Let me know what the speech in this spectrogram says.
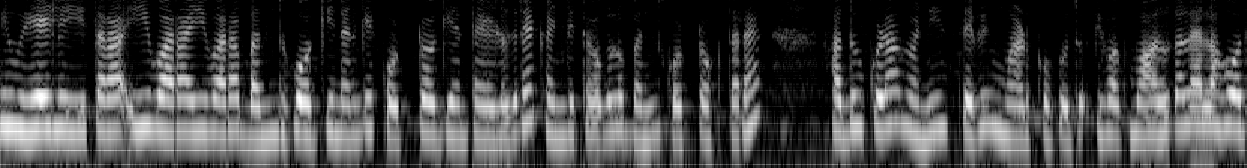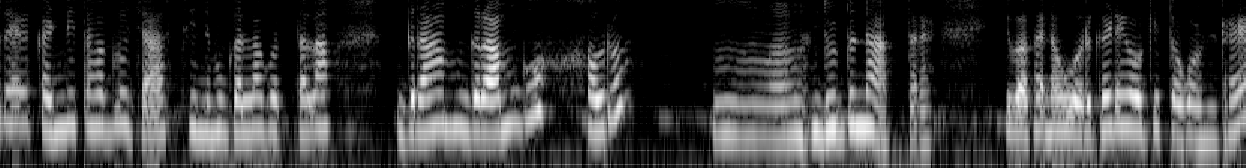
ನೀವು ಹೇಳಿ ಈ ಥರ ಈ ವಾರ ಈ ವಾರ ಬಂದು ಹೋಗಿ ನನಗೆ ಕೊಟ್ಟೋಗಿ ಅಂತ ಹೇಳಿದ್ರೆ ಖಂಡಿತವಾಗ್ಲೂ ಬಂದು ಕೊಟ್ಟೋಗ್ತಾರೆ. ಅದು ಕೂಡ ಮನಿ ಸೇವಿಂಗ್ ಮಾಡ್ಕೋಬೋದು. ಇವಾಗ ಮಾಲ್ಗಳೆಲ್ಲ ಹೋದರೆ ಖಂಡಿತವಾಗ್ಲೂ ಜಾಸ್ತಿ ನಿಮಗೆಲ್ಲ ಗೊತ್ತಲ್ಲ, ಗ್ರಾಮ್, ಗ್ರಾಮ್ಗೂ ಅವರು ದುಡ್ಡನ್ನ ಹಾಕ್ತಾರೆ. ಇವಾಗ ನಾವು ಹೊರಗಡೆ ಹೋಗಿ ತೊಗೊಂಡ್ರೆ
